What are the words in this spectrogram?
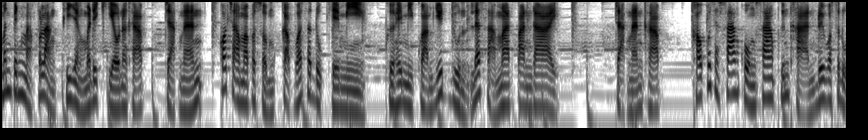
มันเป็นหมากฝรั่งที่ยังไม่ได้เคี้ยวนะครับ จากนั้นก็จะเอามาผสมกับวัสดุเคมี เพื่อให้มีความยืดหยุ่นและสามารถปั้นได้ จากนั้นครับเขาก็จะสร้างโครงสร้างพื้นฐานด้วยวัสดุ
